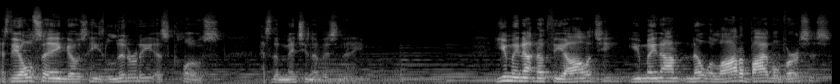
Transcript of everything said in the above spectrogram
As the old saying goes, he's literally as close as the mention of his name. You may not know theology, you may not know a lot of Bible verses.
